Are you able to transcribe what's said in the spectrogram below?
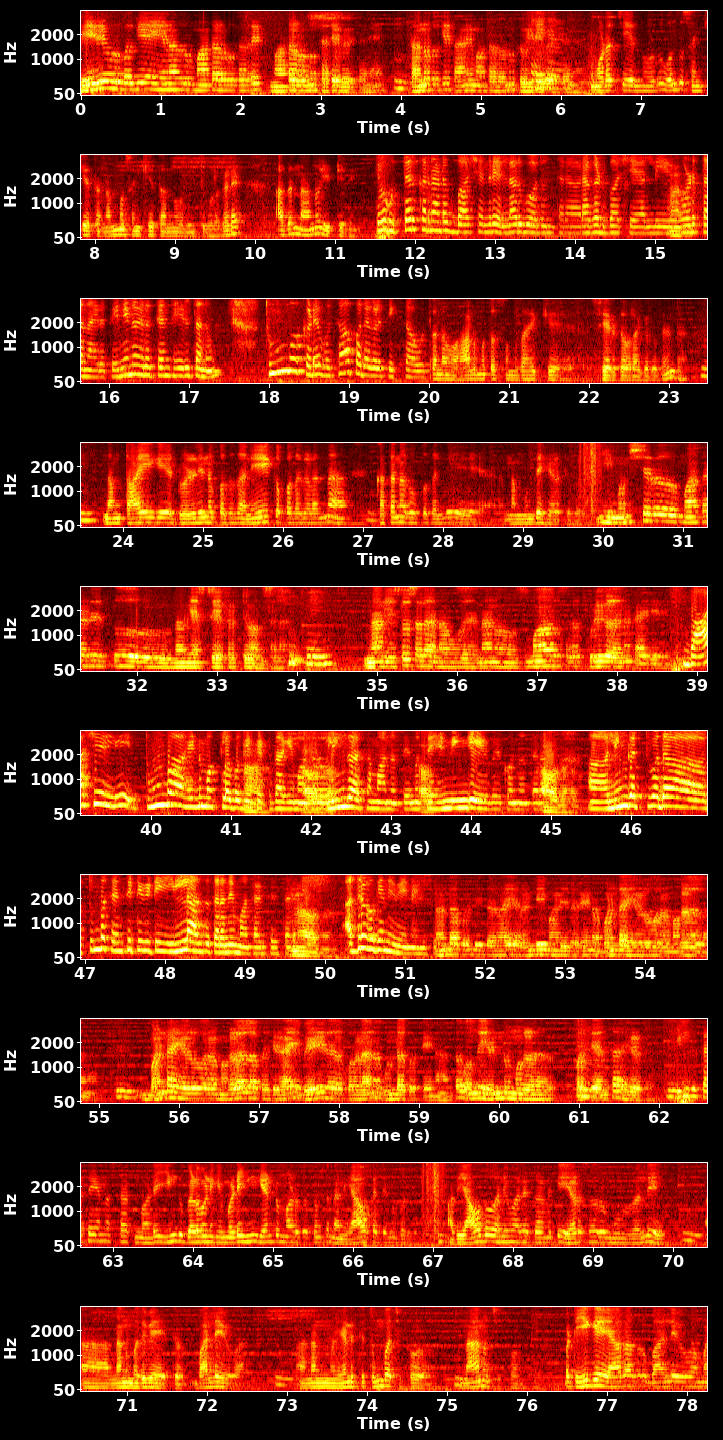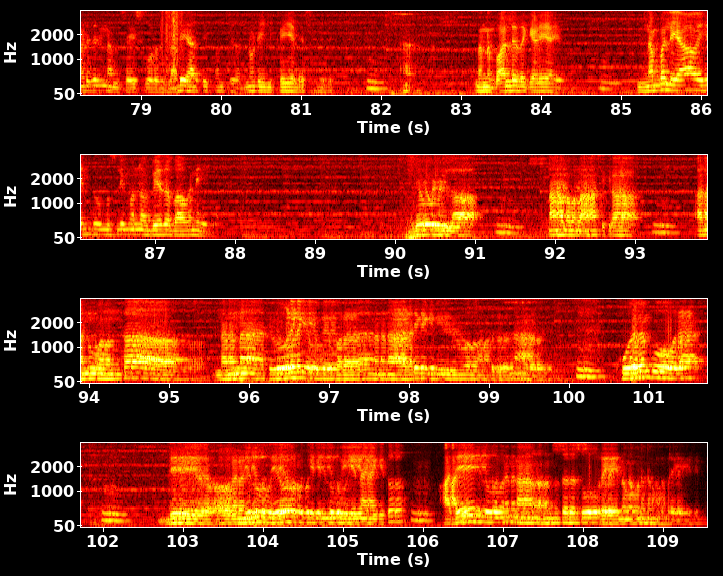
ಬೇರೆಯವ್ರ ಬಗ್ಗೆ ಏನಾದ್ರು ಮಾತಾಡ್ಬೇಕಾದ್ರೆ ಮಾತಾಡೋನು ಕತೆ ಬೆಳಿತಾನೆ ತನ್ನ ಬಗ್ಗೆ ತಾನೇ ಮಾತಾಡೋನು ಕವಿತೆ ಬೆಳಿತಾನೆ ಮೊಡಚಿ ಎನ್ನುವುದು ಒಂದು ಸಂಕೇತ ನಮ್ಮ ಸಂಕೇತ ಅನ್ನೋ ರೀತಿ ಒಳಗಡೆ ಅದನ್ನ ನಾನು ಇಟ್ಟಿದ್ದೀನಿ. ಇವಾಗ ಉತ್ತರ ಕರ್ನಾಟಕ ಭಾಷೆ ಅಂದ್ರೆ ಎಲ್ಲರಿಗೂ ಅದೊಂಥರ ರಗಡ್ ಭಾಷೆ ಅಲ್ಲಿ. ಹೊಡೆತನ ಇರುತ್ತೆ ಏನೇನೋ ಇರುತ್ತೆ ಅಂತ ಹೇಳ್ತಾನು. ತುಂಬಾ ಕಡೆ ಹೊಸ ಪದಗಳು ಸಿಗ್ತಾ ಹೋಗುತ್ತೆ. ನಾವು ಹಾಲುಮತ ಸಮುದಾಯಕ್ಕೆ ಸೇರಿದವರಾಗಿರೋದ್ರಿಂದ ನಮ್ಮ ತಾಯಿಗೆ ಡೊಳ್ಳಿನ ಪದದ ಅನೇಕ ಪದಗಳನ್ನ ಕಥನ ರೂಪದಲ್ಲಿ ನಮ್ಮ ಮುಂದೆ ಹೇಳ್ತಿದ್ರು ಈ ಮನುಷ್ಯರು ಮಾತಾಡಿದ್ದು ನನಗೆ ಅಷ್ಟು ಎಫೆಕ್ಟಿವ್ ಅನ್ಸಲ್ಲ. ನಾನು ಎಷ್ಟೋ ಸಲ ನಾವು ನಾನು ಸುಮಾರು ಸಲ ಕುರಿಗಳನ್ನ ಕಾಯ್ದಿದ್ದೀನಿ ಭಾಷೆಯಲ್ಲಿ ತುಂಬಾ ಹೆಣ್ಮಕ್ಳ ಮಕ್ಕಳ ಬಗ್ಗೆ. ಕೆಟ್ಟದಾಗಿ ಮಾತಾಡೋ ಲಿಂಗ ಅಸಮಾನತೆ ಮತ್ತೆ. ಹೆಣ್ಣಿಂಗೆ ಇರ್ಬೇಕು ಅನ್ನೋ ತರ ಲಿಂಗತ್ವದ ತುಂಬಾ ಸೆನ್ಸಿಟಿವಿಟಿ ಇಲ್ಲ ಅನ್ಸೋ ತರನೇ ಮಾತಾಡ್ತಿರ್ತಾರೆ ಅದ್ರ ಬಗ್ಗೆ ನೀವೇನ್ ಹೇಳ್ತೀರಿ ಗಂಡ ಪಂಡಿತ ರಾಯ ರಂಡಿ ಮಾಡಿದರೆ ಬಂಡ ಹೇಳುವರ ಮಗಳಲ್ಲ. ಬಂಡ ಹೇಳುವರ ಮಗಳಲ್ಲ ಪತಿರಾಯ ಬೇಡಿದರ ಕೊರಳನ ಗುಂಡ ಕೊಟ್ಟೇನ ಅಂತ ಒಂದು ಹೆಣ್ಣು ಮಗಳ ಪದ್ಯ ಅಂತ ಹೇಳ್ತಾರೆ. ಹಿಂಗ್ ಕಥೆಯನ್ನು ಸ್ಟಾರ್ಟ್ ಮಾಡಿ ಹಿಂಗ್ ಬೆಳವಣಿಗೆ ಮಾಡಿ ಹಿಂಗ್ ಎಂಟು ಅಂತ ನಾನು ಯಾವ ಕಥೆನು ಬರ್ಬೇಕು ಅದು ಯಾವುದೋ ಅನಿವಾರ್ಯ ಕಾರಣಕ್ಕೆ ಎರಡ್ ಸಾವಿರದ ಮೂರರಲ್ಲಿ ನನ್ನ ಮದುವೆ ಆಯ್ತು ಬಾಲ್ಯ ವಿವಾಹ. ನನ್ನ ಹೆಂಡತಿ ತುಂಬಾ ಚಿಕ್ಕವಳು ನಾನು ಚಿಕ್ಕವಳು. ಬಟ್ ಹೀಗೆ ಯಾರಾದರೂ ಬಾಲ್ಯ ವಿವಾಹ ಮಾಡಿದ್ರೆ ನಾನು ಸಹಿಸ್ಕೊಳ್ಳೋದಿಲ್ಲ. ಅದೇ ಆಸೀಫ್ ಅಂತ ಹೇಳಿ ನೋಡಿ ಇಲ್ಲಿ ಕೈಯಲ್ಲಿ ಹೆಸರಿದೆ. ನನ್ನ ಬಾಲ್ಯದ ಗೆಳೆಯ ಇದು. ನಮ್ಮಲ್ಲಿ ಯಾವ ಹಿಂದೂ ಮುಸ್ಲಿಂ ಅನ್ನೋ ಭೇದ ಭಾವನೆ ಇಲ್ಲ. ದೇವರಿಲ್ಲ. ನಾನೊಬ್ಬ ನಾಸ್ತಿಕ. ಅನ್ನುವಂತ ನನ್ನ ತಿಳುವಳಿಕೆ ಬರದ ನನ್ನ ಅಳತೆಗೆ ನೀಡಿರುವ ಮಾತುಗಳನ್ನ ಆಡೋದು. ಕುವೆಂಪು ಅವರ ಅವರ ನಿಲುವು ದೇವರ ಬಗ್ಗೆ ನಿಲುವು ಏನಾಗಿತ್ತು. ಅದೇ ನಿಲುವನ್ನು ನಾನು ಅನುಸರಿಸುವ ಪ್ರಯತ್ನವನ್ನು ಮಾಡ್ತಾ ಇದ್ದೀನಿ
